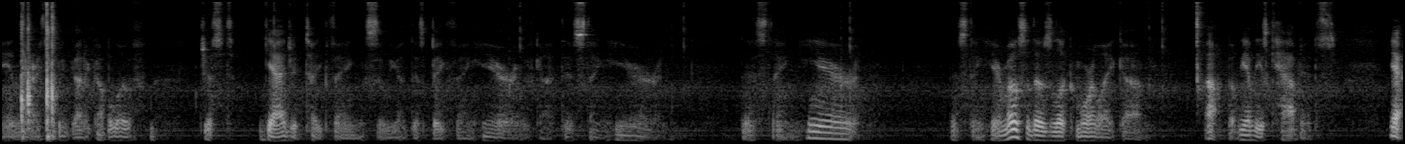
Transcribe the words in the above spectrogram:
in there. I think we've got a couple of just gadget type things. So we got this big thing here, and we've got this thing here, and this thing here, this thing here. Most of those look more like, um, ah, but we have these cabinets. Yeah,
